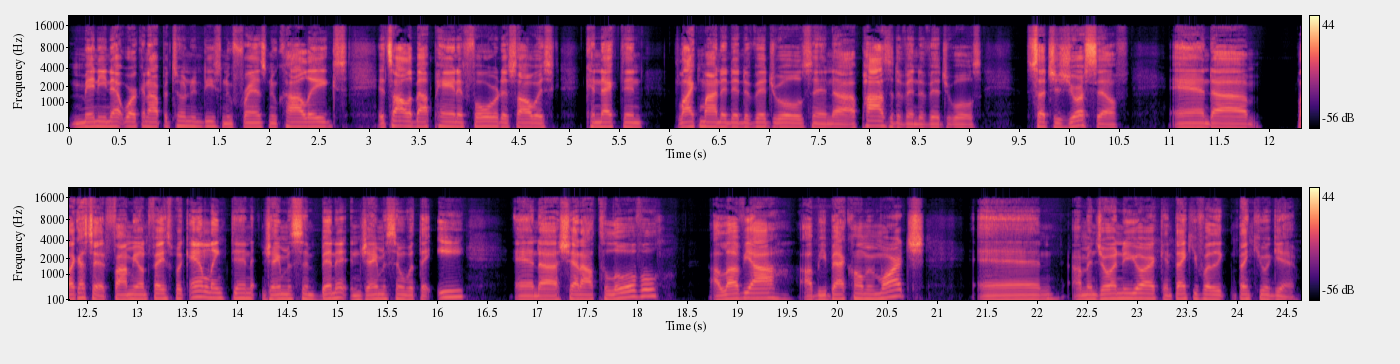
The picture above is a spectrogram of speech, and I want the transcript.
many networking opportunities, new friends, new colleagues. It's all about paying it forward. It's always connecting like minded individuals and uh, positive individuals such as yourself. And um, like I said, find me on Facebook and LinkedIn, Jameson Bennett and Jameson with the E. And uh, shout out to Louisville. I love y'all. I'll be back home in March. And I'm enjoying New York. And thank you for the thank you again.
